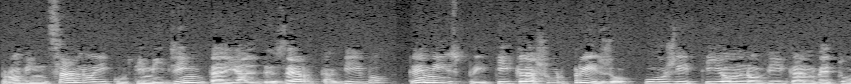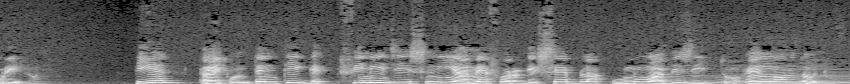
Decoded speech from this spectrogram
provinzanoi cutimigintai al deserta vivo, temis priticla surpriso usi tiom novigan veturilon. Tiel, tre contentige, finigis nia neforgesebla unua visito en Londono.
